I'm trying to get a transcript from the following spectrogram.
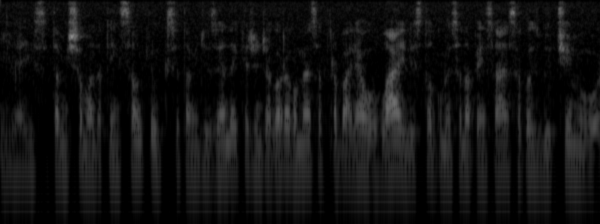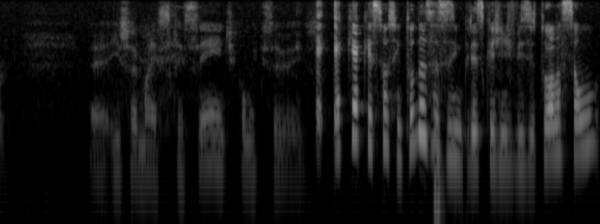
E aí você está me chamando a atenção que o que você está me dizendo é que a gente agora começa a trabalhar lá, eles estão começando a pensar essa coisa do teamwork. É, isso é mais recente? Como é que você vê isso? É, é, que a questão, assim, todas essas empresas que a gente visitou, elas são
